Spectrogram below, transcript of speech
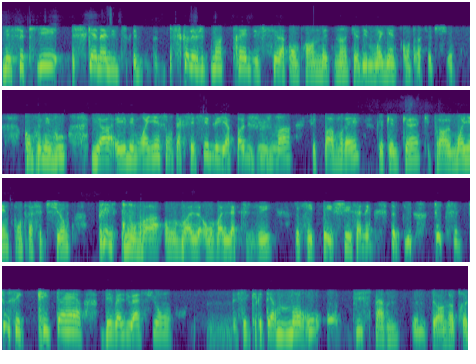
mais ce qui est psychologiquement très difficile à comprendre maintenant qu'il y a des moyens de contraception. Comprenez-vous? Il y a, et les moyens sont accessibles et il n'y a pas de jugement. C'est pas vrai que quelqu'un qui prend un moyen de contraception, on va, on va, on va l'accuser de ses péchés. Ça n'existe plus. Tous ces critères d'évaluation, ces critères moraux ont disparu dans notre,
